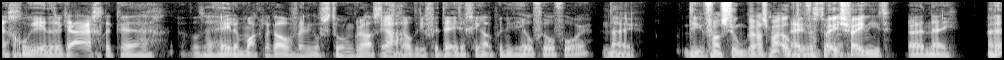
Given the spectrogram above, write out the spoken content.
een goede indruk. Ja, eigenlijk het was een hele makkelijke overwinning op Stormgrass. Ja. stelde die verdediging ook weer niet heel veel voor. Nee, die van Stoemgras, maar ook Nee, die van van PSV niet. Nee. Hè?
